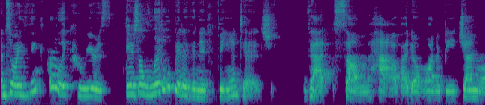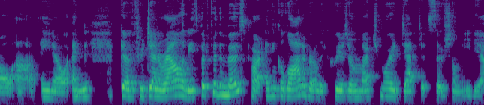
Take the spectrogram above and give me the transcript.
And so i think early careers there's a little bit of an advantage that some have. I don't want to be general uh, you know and go through generalities but for the most part i think a lot of early careers are much more adept at social media.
